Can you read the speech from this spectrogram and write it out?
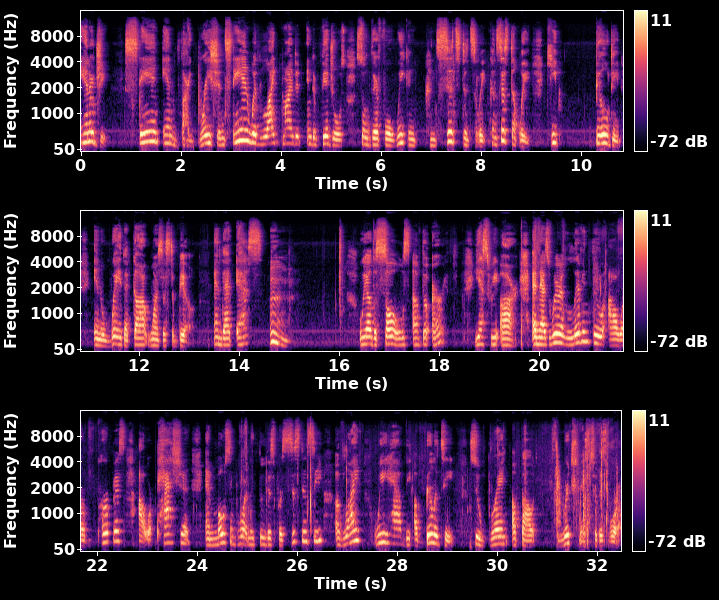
energy. Stand in vibration, stand with like minded individuals so therefore we can consistently, consistently keep building in a way that God wants us to build. And that S, mm, we are the souls of the earth. Yes, we are. And as we're living through our purpose, our passion, and most importantly, through this persistency of life, we have the ability to bring about richness to this world.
